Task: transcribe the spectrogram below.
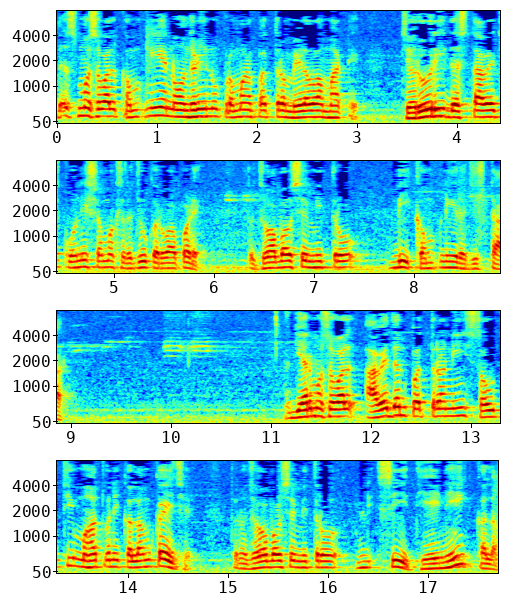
દસમો સવાલ. કંપનીએ નોંધણીનું પ્રમાણપત્ર મેળવવા માટે જરૂરી દસ્તાવેજ કોની સમક્ષ રજૂ કરવા પડે? તો જવાબ આવશે મિત્રો બી કંપની રજિસ્ટ્રાર. અગિયારમો સવાલ, આવેદનપત્રની સૌથી મહત્વની કલમ કઈ છે? તેનો જવાબ આવશે મિત્રો સી, ધ્યેયની કલમ.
